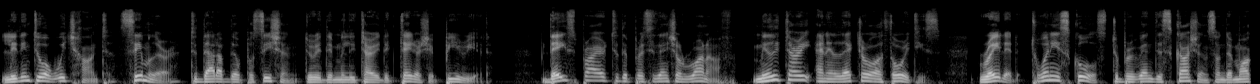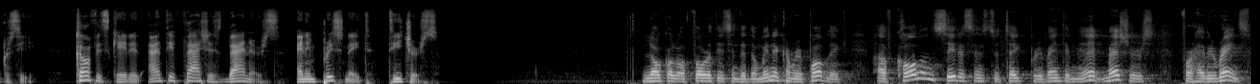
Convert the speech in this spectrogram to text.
leading to a witch hunt similar to that of the opposition during the military dictatorship period. Days prior to the presidential runoff, military and electoral authorities raided 20 schools to prevent discussions on democracy, confiscated anti fascist banners, and imprisoned teachers. Local authorities in the Dominican Republic have called on citizens to take preventive me measures for heavy rains.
